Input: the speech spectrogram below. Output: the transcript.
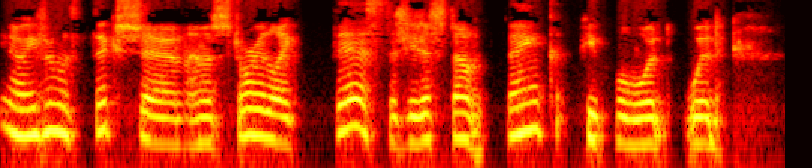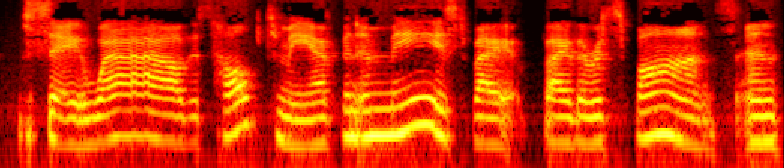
you know, even with fiction and a story like this, that you just don't think people would would say, "Wow, this helped me." I've been amazed by by the response and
